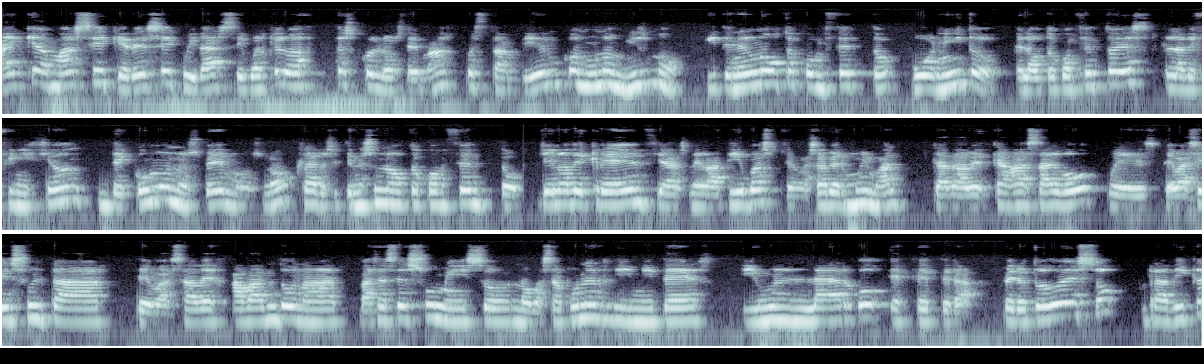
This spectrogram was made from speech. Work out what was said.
Hay que amarse, quererse y cuidarse, igual que lo haces con los demás, pues también con uno mismo y tener un autoconcepto bonito. El autoconcepto es la definición de cómo nos vemos, ¿no? Claro, si tienes un autoconcepto lleno de creencias negativas, te vas a ver muy mal. Cada vez que hagas algo, pues te vas a insultar, te vas a abandonar, vas a ser sumiso, no vas a poner límites y un largo etcétera. Pero todo eso radica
